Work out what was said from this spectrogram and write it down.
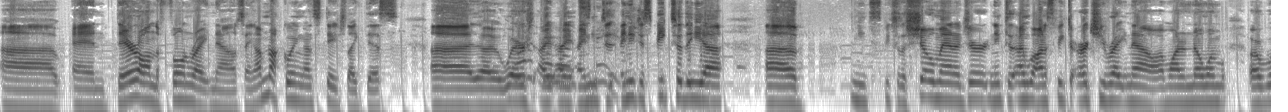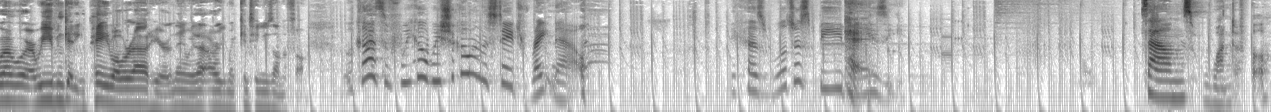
Uh, and they're on the phone right now saying, "I'm not going on stage like this. Uh, uh, where's I, I, I, need to I need to speak to the uh, uh, need to speak to the show manager. Need to I want to speak to Archie right now. I want to know when or when are we even getting paid while we're out here? And anyway, that argument continues on the phone. Well, guys, if we go, we should go on the stage right now because we'll just be okay. easy. Sounds wonderful.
